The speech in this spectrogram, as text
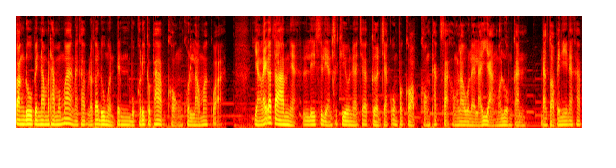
ฟังดูเป็นนามธรรมมากๆนะครับ แล้วก็ดูเหมือนเป็นบุคลิกภาพของคนเรามากกว่า อย่างไรก็ตามเนี่ย resilient skill เนี่ยจะเกิดจากองค์ประกอบของทักษะของเราหลาย ๆ อย่างมารวมกัน ดังต่อไปนี้นะครับ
